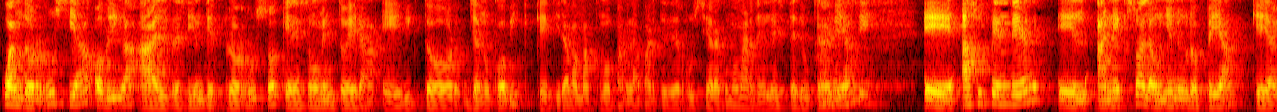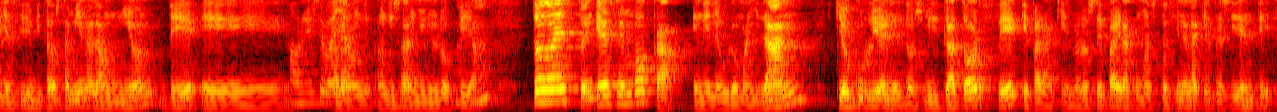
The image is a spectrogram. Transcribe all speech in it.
cuando Rusia obliga al presidente prorruso, que en ese momento era eh, Víctor Yanukovych, que tiraba más como para la parte de Rusia, era como más del este de Ucrania, sí. Eh, a suspender el anexo a la Unión Europea, que habían sido invitados también a la Unión de... eh, A unirse, a, la uni- a unirse a la Unión Europea. Todo esto, ¿en qué desemboca? En el Euromaidán, que ocurrió en el 2014, que para quien no lo sepa era como una situación en la que el presidente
